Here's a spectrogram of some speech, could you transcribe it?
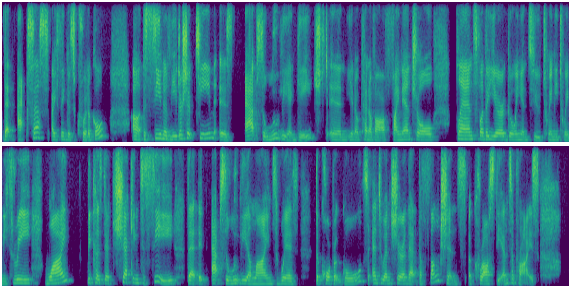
That access, I think, is critical. Uh, the senior leadership team is absolutely engaged in, you know, kind of our financial plans for the year going into 2023. Why? Because they're checking to see that it absolutely aligns with the corporate goals and to ensure that the functions across the enterprise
